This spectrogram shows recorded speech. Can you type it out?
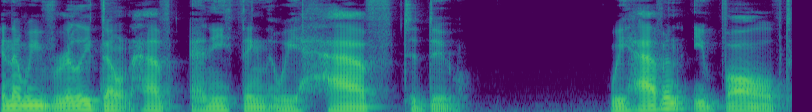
in that we really don't have anything that we have to do. We haven't evolved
